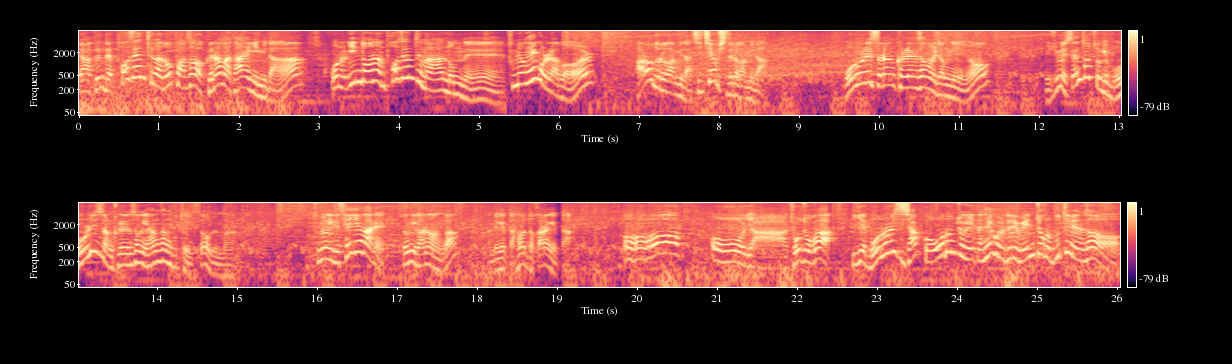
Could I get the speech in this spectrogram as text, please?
야 근데 퍼센트가 높아서 그나마 다행입니다. 오늘 인도는 퍼센트만 높네. 투명 해골라벌 바로 들어갑니다. 지체 없이 들어갑니다. 모놀리스랑 클랜성을 정리해요 요즘에 센터 쪽에 모놀리스랑 클랜성이 항상 붙어 있어 웬만하면. 투명 이제 3개만 해. 정리 가능한가? 안 되겠다. 한 번 더 깔아야겠다. 어어어 오야 조조가 이게 모놀리스 잡고 오른쪽에 있던 해골들이 왼쪽으로 붙으면서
